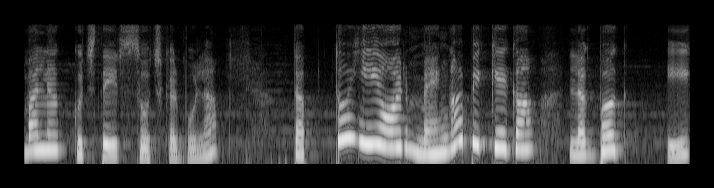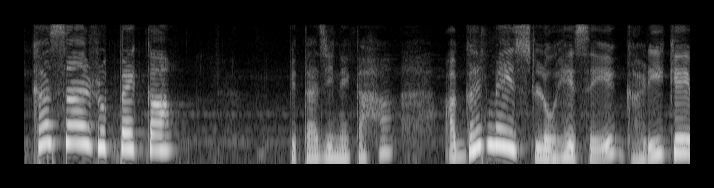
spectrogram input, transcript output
बालक कुछ देर सोचकर बोला, तब तो ये और महँगा बिकेगा, लगभग एक हज़ार रुपये का। पिताजी ने कहा, अगर मैं इस लोहे से घड़ी के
